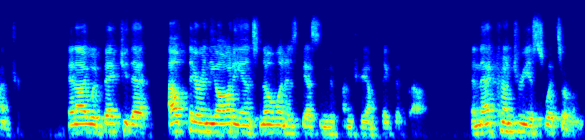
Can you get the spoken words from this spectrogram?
country. And I would bet you that out there in the audience, no one is guessing the country I'm thinking about. And that country is Switzerland.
